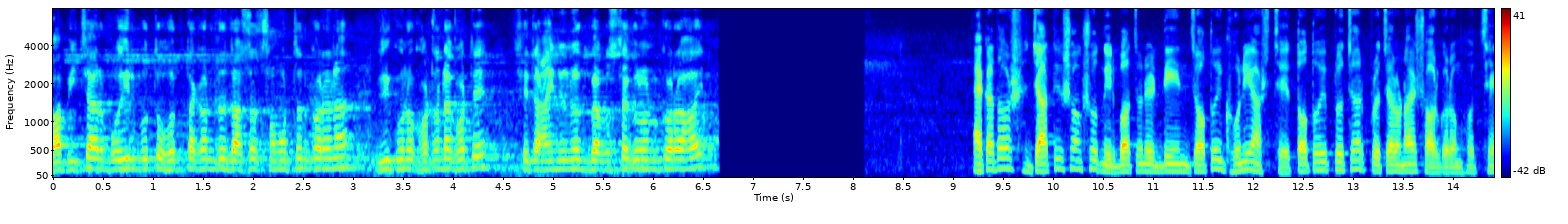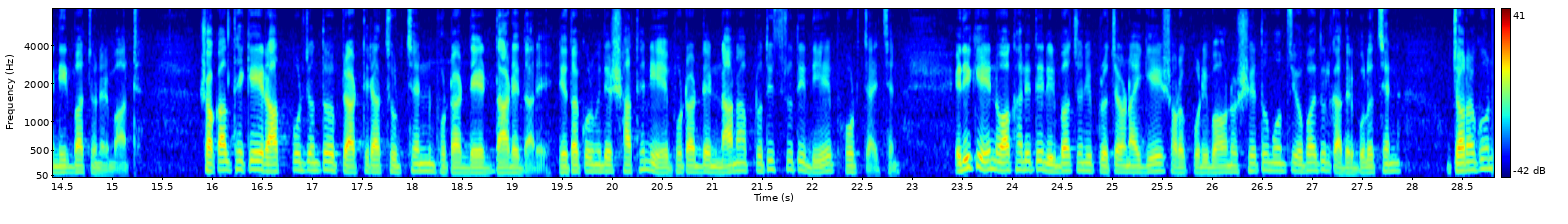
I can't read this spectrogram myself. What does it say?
বা বিচার বহির্ভূত হত্যাকাণ্ড জাসদ সমর্থন করে না। যদি কোনো ঘটনা ঘটে, সেটা আইনানুগ ব্যবস্থা গ্রহণ করা হয়। একাদশ জাতীয় সংসদ নির্বাচনের দিন যতই ঘনিয়ে আসছে, ততই প্রচার প্রচারণায় সরগরম হচ্ছে নির্বাচনের মাঠ। সকাল থেকে রাত পর্যন্ত প্রার্থীরা ছুটছেন ভোটারদের দাঁড়ে দাঁড়ে। নেতাকর্মীদের সাথে নিয়ে ভোটারদের নানা প্রতিশ্রুতি দিয়ে ভোট চাইছেন। এদিকে নোয়াখালীতে নির্বাচনী প্রচারণায় গিয়ে সড়ক পরিবহন ও সেতু মন্ত্রী ওবায়দুল কাদের বলেছেন, জনগণ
